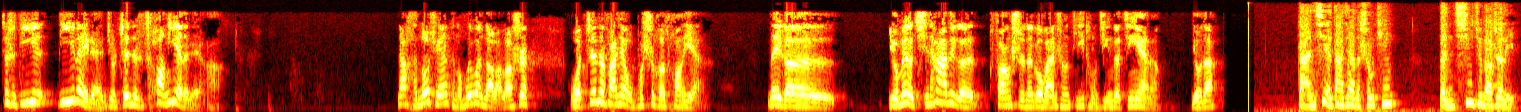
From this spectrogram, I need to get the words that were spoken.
这是第一第一类人，就真的是创业的人啊。那很多学员可能会问到了，老师，我真的发现我不适合创业，那个有没有其他这个方式能够完成第一桶金的经验呢？有的。感谢大家的收听，本期就到这里。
